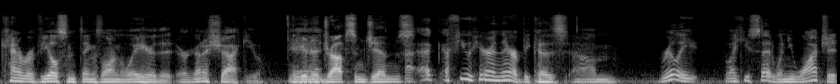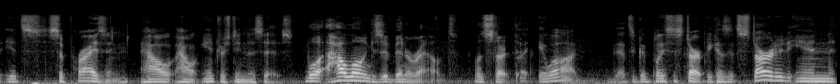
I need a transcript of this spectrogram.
kind of reveal some things along the way here that are going to shock you. You're going to drop some gems. a, a few here and there because um, really, like you said, when you watch it, it's surprising how how interesting this is. well, how long has it been around? Let's start there. Uh, well, that's a good place to start because it started in,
